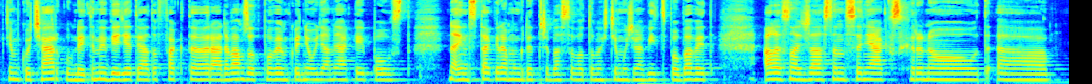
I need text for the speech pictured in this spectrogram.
k těm kočárkům, dejte mi vědět, já to fakt eh, ráda vám zodpovím, klidně udělám nějaký post na Instagramu, kde třeba se o tom ještě můžeme víc pobavit, ale snažila jsem se nějak schrnout uh,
